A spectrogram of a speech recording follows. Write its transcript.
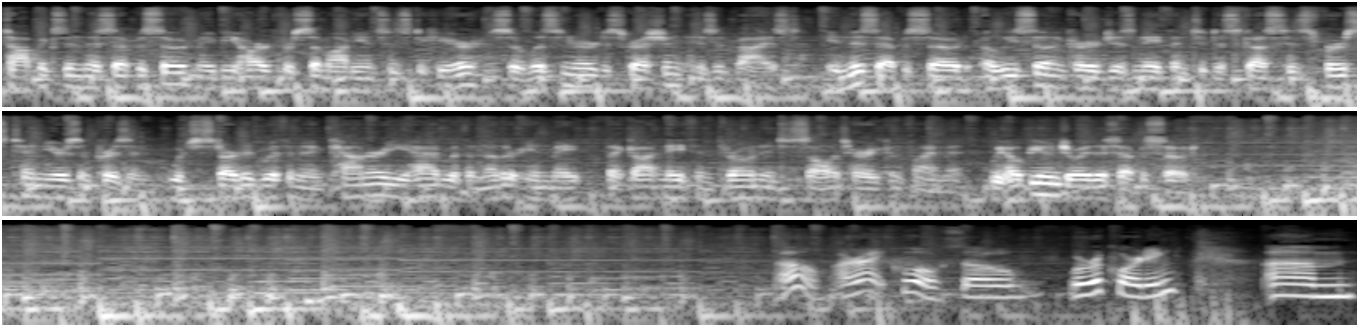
Topics in this episode may be hard for some audiences to hear, so listener discretion is advised. In this episode, Elisa encourages Nathan to discuss his first 10 years in prison, which started with an encounter he had with another inmate that got Nathan thrown into solitary confinement. We hope you enjoy this episode. Oh, all right, cool. So we're recording. Um,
